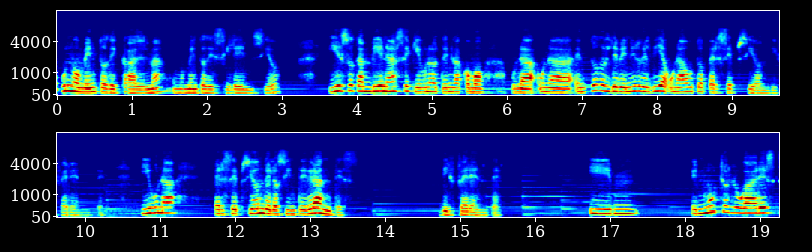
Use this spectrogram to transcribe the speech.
un momento de calma, un momento de silencio, y eso también hace que uno tenga como en todo el devenir del día, una autopercepción diferente y una percepción de los integrantes diferente. Y mm, en muchos lugares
